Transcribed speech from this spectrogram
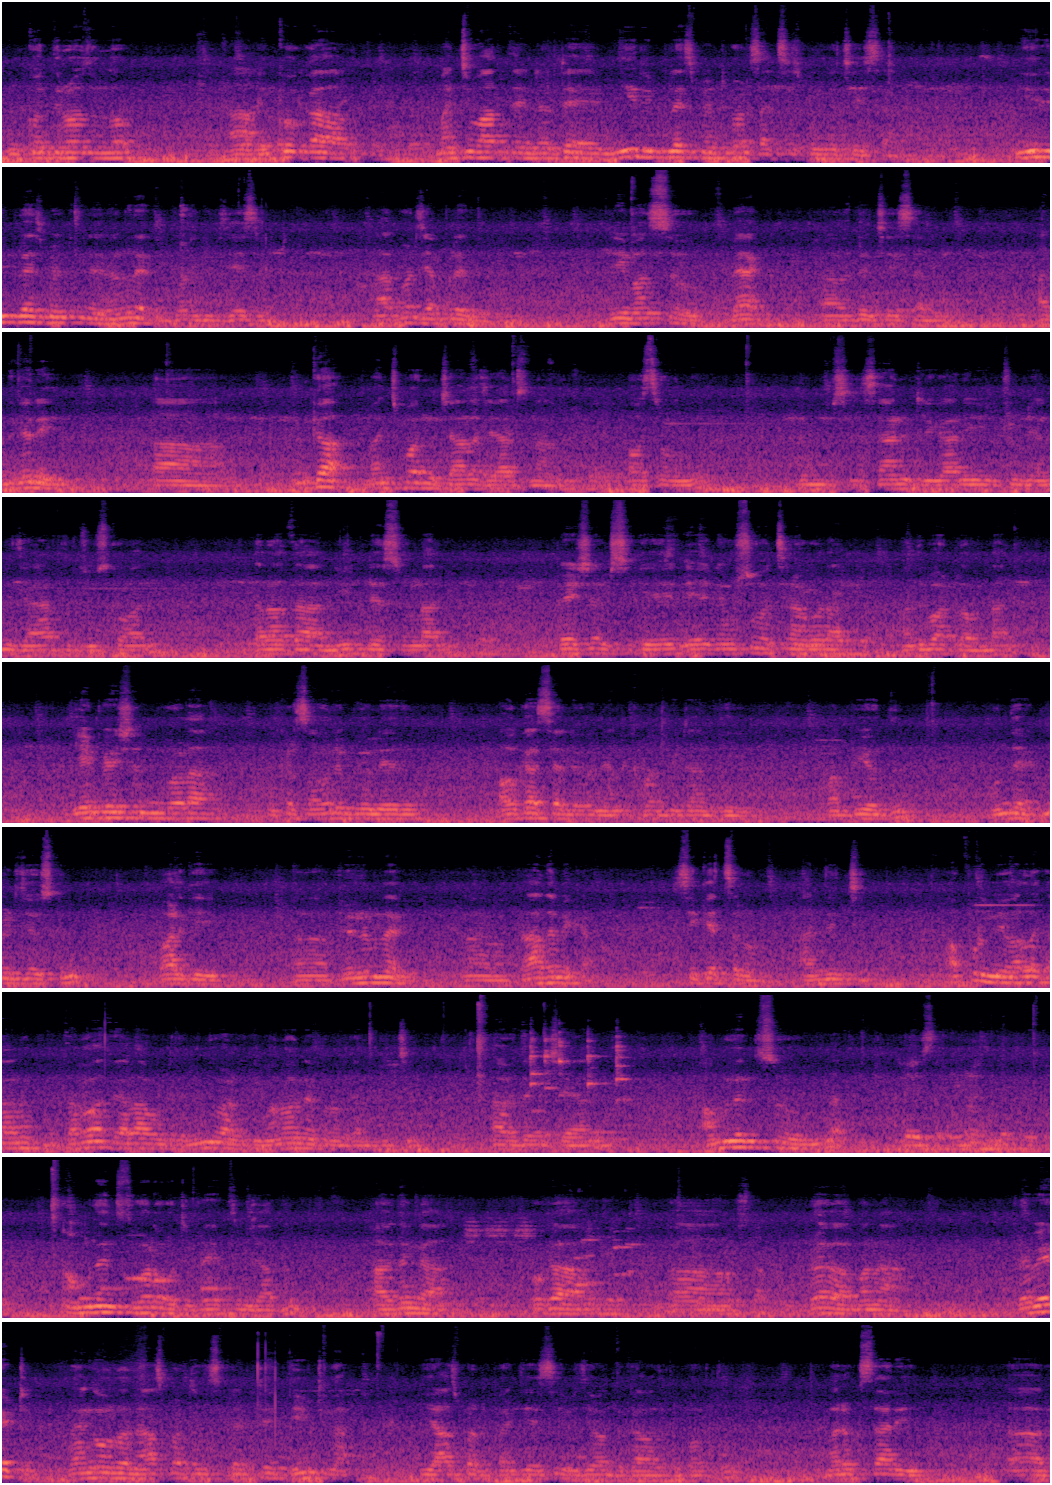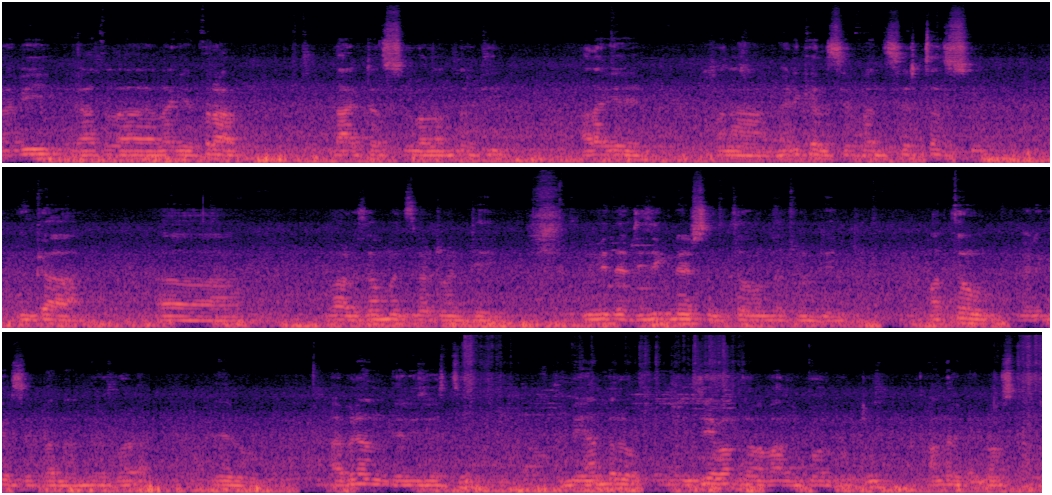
ఇంకొద్ది రోజుల్లో ఇంకొక మంచి వార్త ఏంటంటే నీ రీప్లేస్మెంట్ కూడా సక్సెస్ఫుల్గా చేశాను నీ రీప్లేస్మెంట్ నేను అనలేదు ఇంకోటి చేసినట్టు నాకు కూడా చెప్పలేదు. త్రీ మంత్స్ బ్యాక్ విధంగా చేశాను అందుకని ఇంకా మంచి పనులు చాలా చేయాల్సిన అవసరం ఉంది. శానిటరీ కానీ ఇటువంటి అన్ని జాగ్రత్తలు చూసుకోవాలి. తర్వాత నీట్నెస్ ఉండాలి. పేషెంట్స్కి ఏ ఏ నిమిషం వచ్చినా కూడా అందుబాటులో ఉండాలి. ఏ పేషెంట్ కూడా ఇక్కడ సౌలభ్యం లేదు. అవకాశాలు లేవు వెనక్కి పంపించడానికి పంపించొద్దు ముందు అడ్మిట్ చేసుకుని వాళ్ళకి ప్రిలిమినరీ ప్రాథమిక చికిత్సను అందించి అప్పుడు మీ వల్ల కానప్పుడు తర్వాత ఎలా ఉంటుంది? ముందు వాళ్ళకి మనోనిర్భరం కల్పించి ఆ విధంగా చేయాలి. అంబులెన్స్ ఉందా? అంబులెన్స్ కూడా ఒకటి ప్రయత్నం చేద్దాం. ఆ విధంగా ఒక మన ప్రైవేట్ రంగంలోని హాస్పిటల్స్ కంటే ధీటుగా ఈ హాస్పిటల్ పనిచేసి విజయవంతం కావాలని కోరుతూ మరొకసారి రవి అతల అలాగే ఇతర డాక్టర్స్ వాళ్ళందరికీ అలాగే మన మెడికల్ సిబ్బంది సిస్టర్స్ ఇంకా వాళ్ళకి సంబంధించినటువంటి వివిధ డిజిగ్నేషన్తో ఉన్నటువంటి మొత్తం మెడికల్ సిబ్బంది అందరూ కూడా నేను అభినందన తెలియజేస్తూ మీ అందరూ విజయవంతం అవ్వాలని కోరుకుంటూ అందరికీ నమస్కారం.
